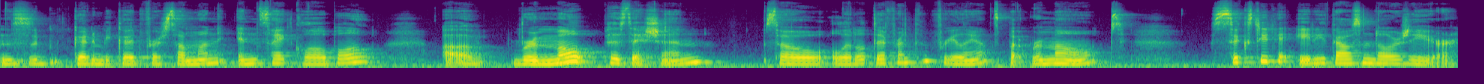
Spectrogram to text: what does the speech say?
this is going to be good for someone, Insight Global, a remote position, so a little different than freelance, but remote, sixty to eighty thousand dollars a year.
